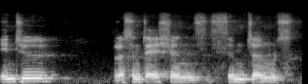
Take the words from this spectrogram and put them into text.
into presentations, symptoms,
